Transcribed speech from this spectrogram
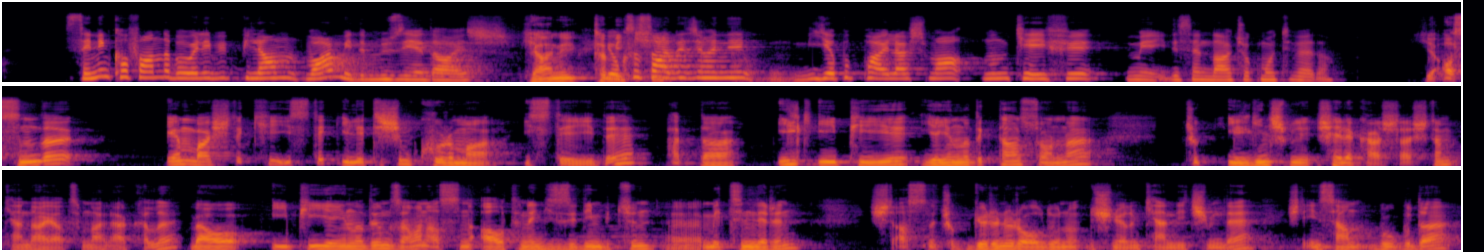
Senin kafanda böyle bir plan var mıydı müziğe dair? Yani tabii Yoksa ki... sadece hani yapıp paylaşmanın keyfi miydi seni daha çok motive eden? Ya aslında en baştaki istek iletişim kurma isteğiydi. Hatta ilk EP'yi yayınladıktan sonra çok ilginç bir şeyle karşılaştım kendi hayatımla alakalı. Ben o EP'yi yayınladığım zaman aslında altına gizlediğim bütün e, metinlerin işte aslında çok görünür olduğunu düşünüyordum kendi içimde. İşte insan bu bu da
